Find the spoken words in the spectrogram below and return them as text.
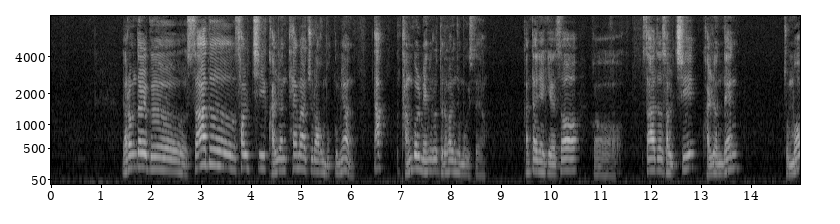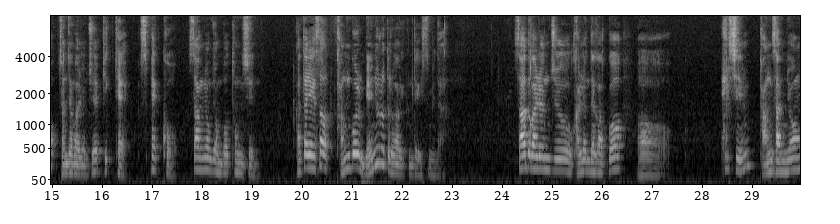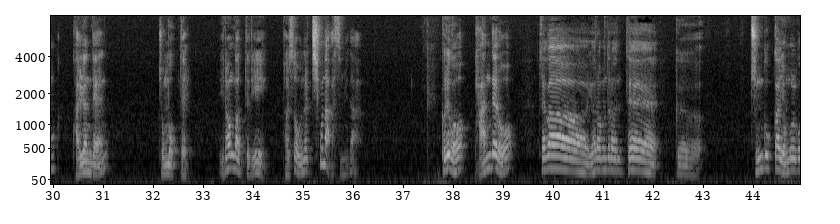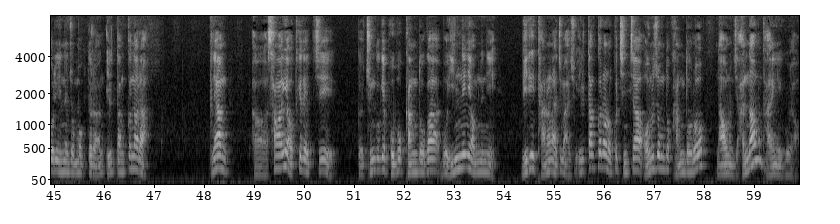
여러분들 그 사드 설치 관련 테마주라고 묶으면 딱 단골 메뉴로 들어가는 종목이 있어요. 간단히 얘기해서 어, 사드 설치 관련된 종목 전쟁 관련주의 빅텍, 스페코, 쌍용 정보통신 간단히 해서 단골 메뉴로 들어가게끔 되어 있습니다. 사드 관련주 관련돼 갖고 어, 핵심 방산용 관련된 종목들 이런 것들이 벌써 오늘 치고 나갔습니다. 그리고 반대로 제가 여러분들한테 그 중국과 연골고리 있는 종목들은 일단 끊어라. 그냥 어, 상황이 어떻게 될지 그 중국의 보복 강도가 뭐 있느니 없느니 미리 단언하지 마시고 일단 끊어놓고 진짜 어느 정도 강도로 나오는지 안 나오면 다행이고요.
